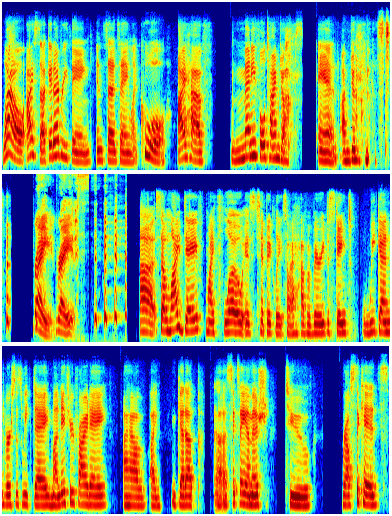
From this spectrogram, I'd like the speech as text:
wow i suck at everything instead saying like cool i have many full-time jobs and i'm doing my best right, right. uh, so my day my flow is typically so i have a very distinct weekend versus weekday monday through friday i have i get up uh, 6 a.m ish to rouse the kids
